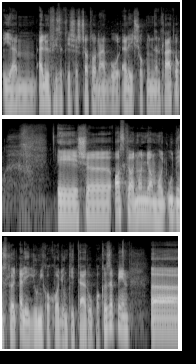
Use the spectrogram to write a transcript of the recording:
ilyen előfizetéses csatornákból elég sok mindent látok, és ö, azt kell, hogy mondjam, hogy úgy néz ki, hogy elég unikok vagyunk itt Európa közepén. Ö,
